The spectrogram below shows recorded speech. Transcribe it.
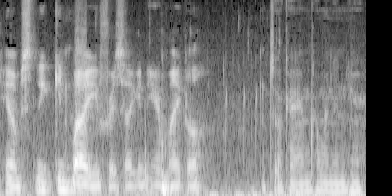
Okay, I'm sneaking by you for a second here, Michael. it's okay. I'm coming in here.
